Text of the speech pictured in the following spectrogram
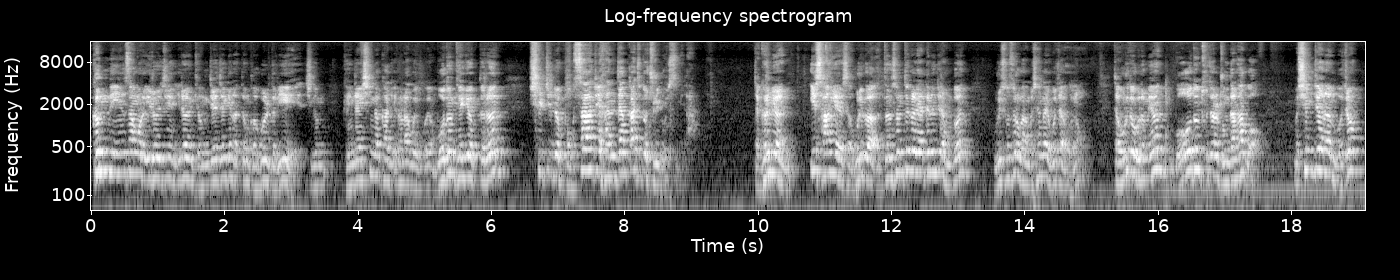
금리 인상으로 이루어진 이런 경제적인 어떤 버블들이 지금 굉장히 심각하게 일어나고 있고요. 모든 대기업들은 실질적 복사지 한 장까지도 줄이고 있습니다. 자, 그러면 이 상황에서 우리가 어떤 선택을 해야 되는지 한번 우리 스스로가 한번 생각해 보자고요. 자, 우리도 그러면 모든 투자를 중단하고 뭐 심지어는 뭐죠?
